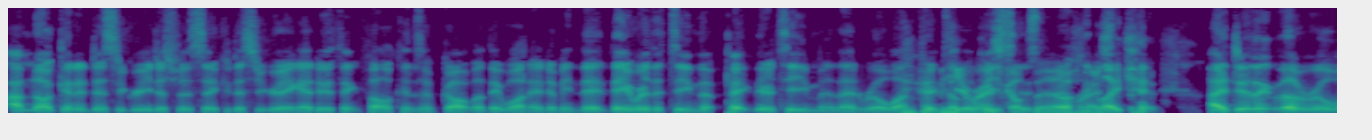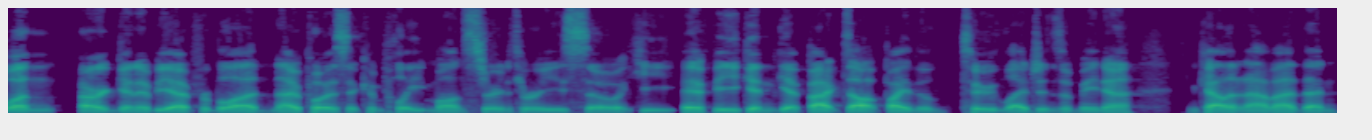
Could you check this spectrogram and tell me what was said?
I'm not going to disagree just for the sake of disagreeing. I do think Falcons have got what they wanted. I mean, they, they were the team that picked their team, and then Rule One picked up The pieces. so, like, I do think the Rule One are going to be out for blood. Naupo is a complete monster in threes, so he if he can get backed up by the two legends of MENA and Khaled and Ahmad, then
